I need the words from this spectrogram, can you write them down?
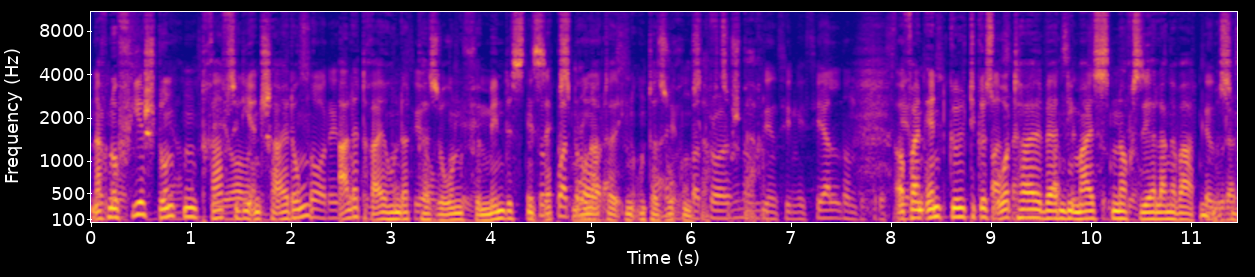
Nach nur vier Stunden traf sie die Entscheidung, alle 300 Personen für mindestens sechs Monate in Untersuchungshaft zu sperren. Auf ein endgültiges Urteil werden die meisten noch sehr lange warten müssen.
